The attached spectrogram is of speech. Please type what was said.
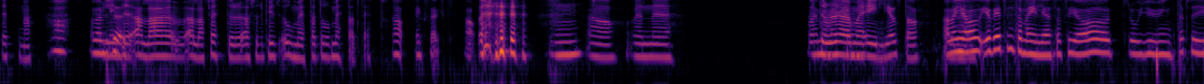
fetterna. Ja, men precis. inte alla, alla fetter, alltså det finns omättat och mättat fett. Ja, exakt. Ja, Mm. ja men eh, Nej, vad men tror du det här med aliens då? Ja, men jag, jag vet inte om aliens, alltså jag tror ju inte att vi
